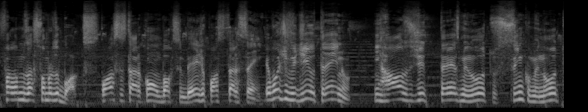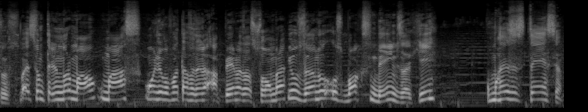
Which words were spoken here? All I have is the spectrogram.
falamos a sombra do box. Posso estar com o boxing band, posso estar sem. Eu vou dividir o treino em rounds de 3 minutos, 5 minutos. Vai ser um treino normal, mas onde eu vou estar fazendo apenas a sombra e usando os boxing bands aqui como resistência.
